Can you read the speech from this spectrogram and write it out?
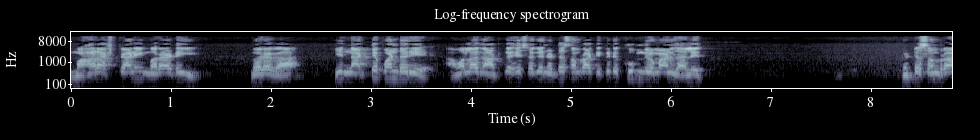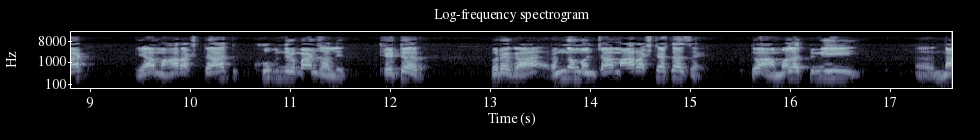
महाराष्ट्र आणि मराठी बरं का ही नाट्य पंढरी आहे. आम्हाला नाटकं हे सगळे नटसम्राट इकडे खूप निर्माण झालेत. नटसम्राट या महाराष्ट्रात खूप निर्माण झालेत. थिएटर बरं का रंगमंच हा महाराष्ट्राचाच आहे. तेव्हा आम्हाला तुम्ही ना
